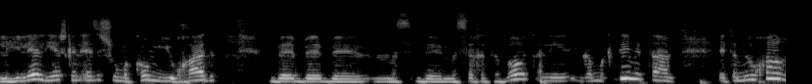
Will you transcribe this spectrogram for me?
להלל יש כאן איזשהו מקום מיוחד במסכת אבות. אני גם מקדים את, את המאוחר,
